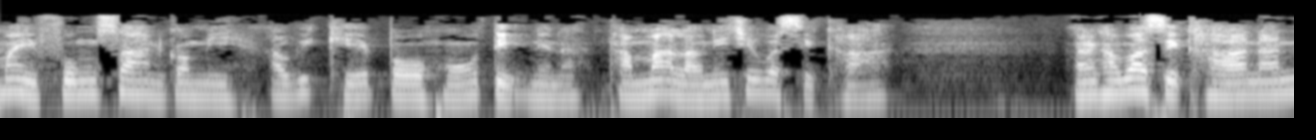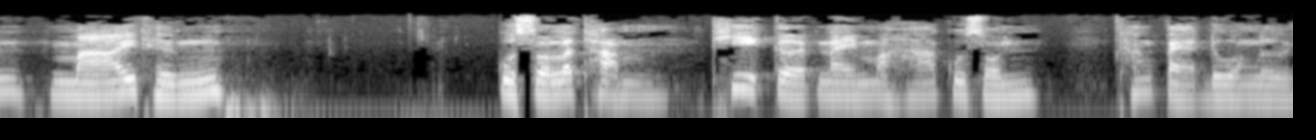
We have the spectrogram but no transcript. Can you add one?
ไม่ฟุ้งซ่านก็มีอวิเคโปโหติเนี่ยนะธรรมะเหล่านี้ชื่อว่าสิกขาอันคำว่าสิกขานั้นหมายถึงกุศลธรรมที่เกิดในมหากุศลทั้งแปดดวงเลย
